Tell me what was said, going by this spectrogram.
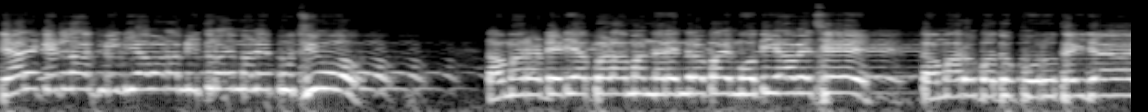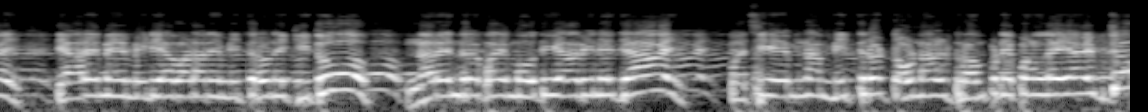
ત્યારે કેટલાક મીડિયા વાળા મિત્રોએ મને પૂછ્યું, તમારા ડેડિયાપાડામાં નરેન્દ્રભાઈ મોદી આવે છે. તમારું બધું પૂરું થઈ જાય. ત્યારે મેં મીડિયા વાળાને મિત્રોને કીધું, નરેન્દ્રભાઈ મોદી આવીને જાય, પછી એમના મિત્ર ડોનાલ્ડ ટ્રમ્પને પણ લઈ આવજો.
